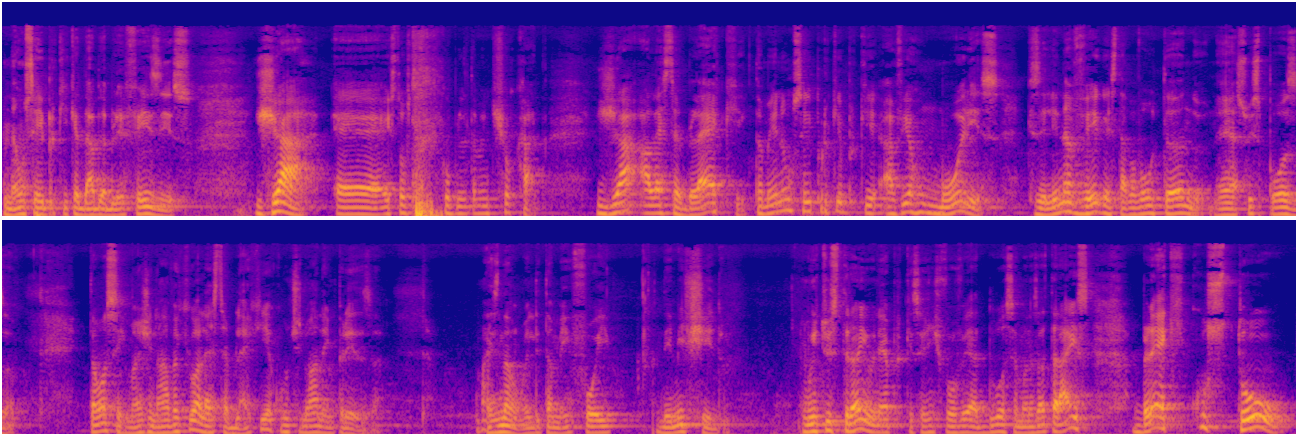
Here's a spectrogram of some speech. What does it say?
Não sei por que, que a WWE fez isso. Já é, estou completamente chocado. Já a Lester Black, também não sei porquê, porque havia rumores que Zelina Vega estava voltando, né, a sua esposa. Então, assim, imaginava que o Lester Black ia continuar na empresa. Mas não, ele também foi demitido. Muito estranho, né? Porque se a gente for ver há duas semanas atrás, Black custou.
